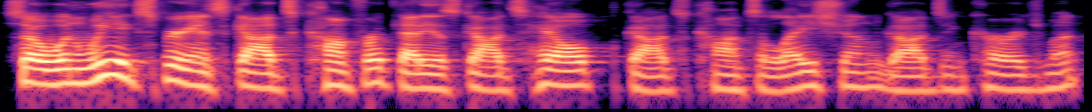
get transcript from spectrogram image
So when we experience God's comfort, that is God's help, God's consolation, God's encouragement,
